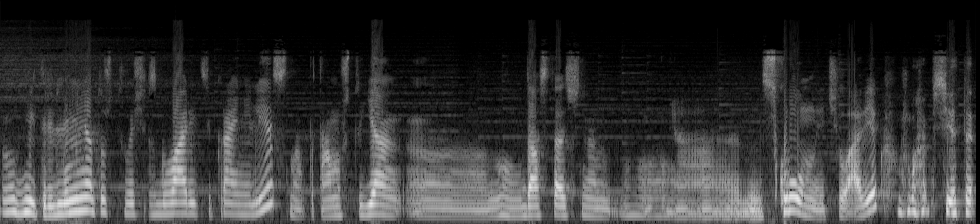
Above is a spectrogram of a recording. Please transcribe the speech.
Ну, Дмитрий, для меня то, что вы сейчас говорите, крайне лестно, потому что я э, ну, достаточно э, скромный человек вообще-то.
